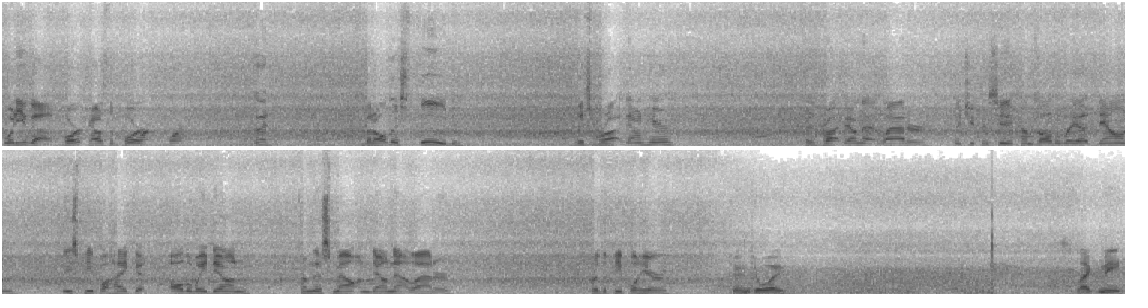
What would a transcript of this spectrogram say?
What do you got? Pork? How's the pork? Pork. Good. But all this food that's brought down here is brought down that ladder that you can see that comes all the way up down. These people hike it all the way down from this mountain down that ladder for the people here to enjoy like me.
